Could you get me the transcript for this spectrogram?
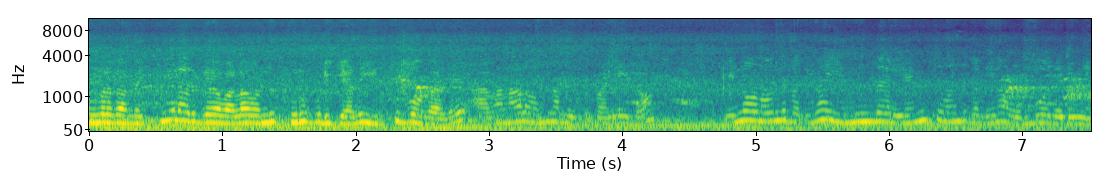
உங்களுக்கு அந்த கீழே இருக்கிற வலை வந்து துரு பிடிக்காது இத்து போகாது. அதனால் வந்து நம்ம இப்படி பண்ணிட்டோம். இன்னொன்று வந்து பார்த்திங்கன்னா இந்த லென்த் வந்து பார்த்திங்கன்னா ஒம்பது அடிங்க.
